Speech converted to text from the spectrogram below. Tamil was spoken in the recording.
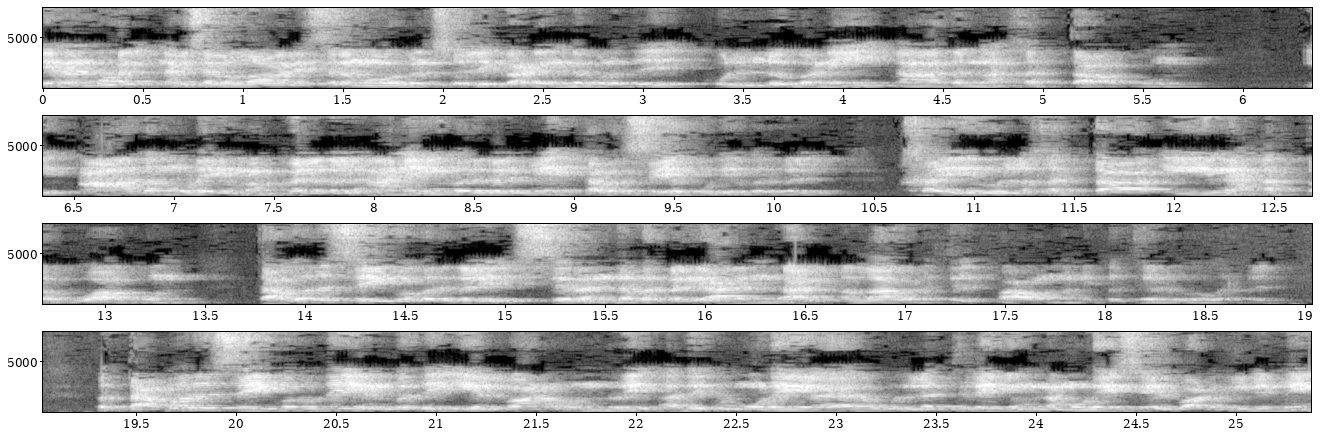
ஏனென்றால் நபிசல்லா அலிஸ்லாம் அவர்கள் சொல்லி காட்டுகின்ற பொழுது குல்லு பனி ஆதம ஹத்தாகும் ஆதமுடைய மக்கள்கள் அனைவர்களுமே தவறு செய்யக்கூடியவர்கள். ஹைருல் ஹத்தாகீன அத்தவாகும் தவறு செய்பவர்களில் சிறந்தவர்கள் யார் என்றால் அல்லாவிடத்தில் பாவம் மன்னிப்பு தேடுபவர்கள். இப்ப தவறு செய்வது என்பது இயல்பான ஒன்று. அது நம்முடைய உள்ளத்திலேயும் நம்முடைய செயல்பாடுகளிலுமே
